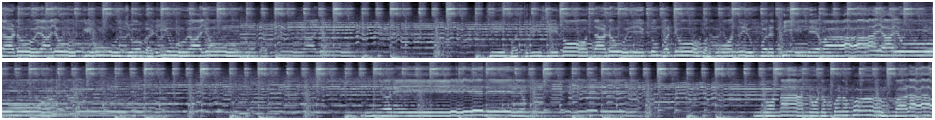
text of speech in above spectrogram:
દાડો આયો, કેવું જો ઘડિયું આયો ભત્રીજીનો દાડો એક બન્યો, ભગવાન ઉપરથી લેવા આવ્યો અરે રે, નોના નોનપણમાં બાળા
